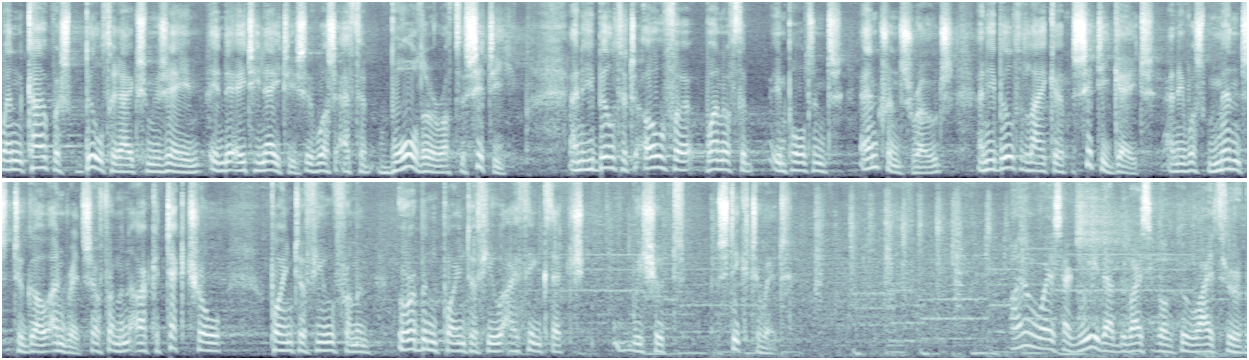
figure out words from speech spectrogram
When Cuypers built the Rijksmuseum in the 1880s, it was at the border of the city. And he built it over one of the important entrance roads, and he built it like a city gate, and it was meant to go under it. So, from an architectural point of view, from an urban point of view, I think that sh- we should stick to it. I always agree that the bicycle could ride through,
